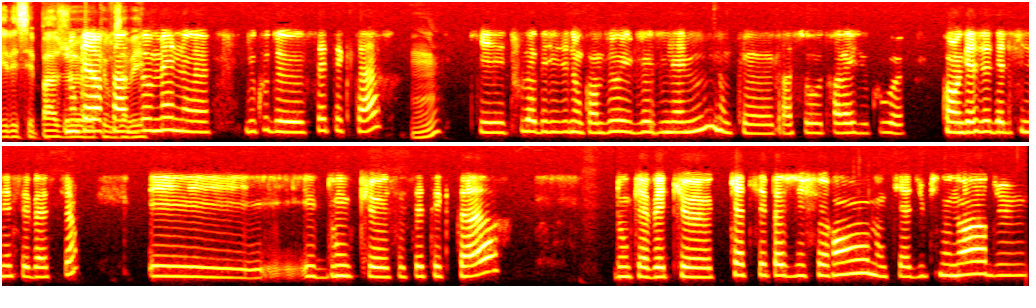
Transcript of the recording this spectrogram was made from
et les cépages donc, alors, que vous avez C'est un domaine euh, du coup de 7 hectares. Mmh qui est tout labellisé donc en bio et biodynamie, donc euh, grâce au travail du coup euh, qu'ont engagé Delphine et Sébastien. Et, et donc euh, c'est 7 hectares, donc avec quatre cépages différents. Donc il y a du pinot noir, du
